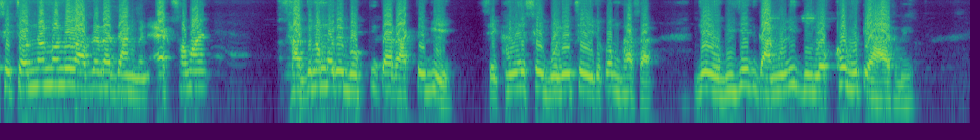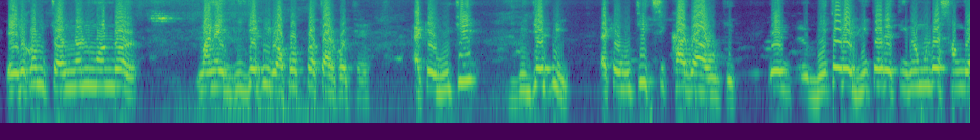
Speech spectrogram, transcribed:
সে চন্দন মন্ডল আপনারা জানবেন। এক সময় সাত নম্বরে বক্তৃতা রাখতে গিয়ে সেখানে সে বলেছে এরকম ভাষা যে, অভিজিৎ গাঙ্গুলি দু লক্ষ ভোটে হারবে। এরকম চন্দন মন্ডল মানে বিজেপির অপপ্রচার করছে। একে উচিত বিজেপি, একে উচিত শিক্ষা দেওয়া উচিত। এর ভিতরে ভিতরে তৃণমূলের সঙ্গে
